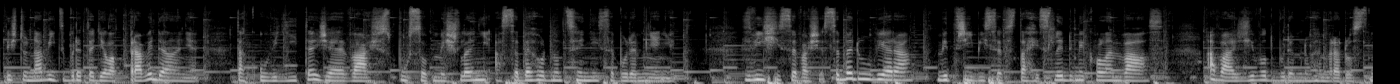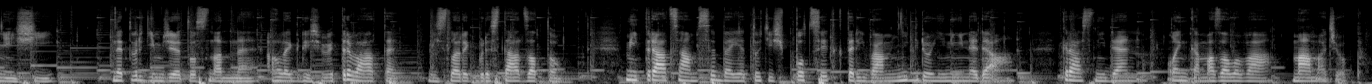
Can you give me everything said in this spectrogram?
Když to navíc budete dělat pravidelně, tak uvidíte, že váš způsob myšlení a sebehodnocení se bude měnit. Zvýší se vaše sebedůvěra, vytříbí se vztahy s lidmi kolem vás a váš život bude mnohem radostnější. Netvrdím, že je to snadné, ale když vytrváte, výsledek bude stát za to. Mít rád sám sebe je totiž pocit, který vám nikdo jiný nedá. Krásný den, Lenka Mazalová, Máma Job.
